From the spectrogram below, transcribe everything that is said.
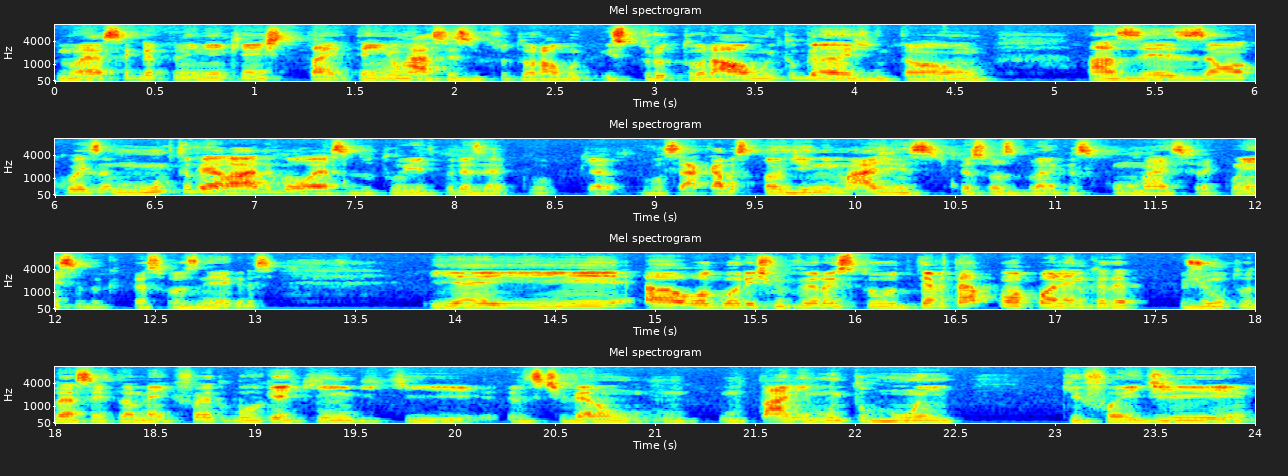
não é segredo pra ninguém que a gente tá, tem um racismo estrutural, estrutural muito grande. Então, às vezes é uma coisa muito velada, igual essa do Twitter, por exemplo, que você acaba expandindo imagens de pessoas brancas com mais frequência do que pessoas negras. E aí a, o algoritmo virou isso tudo. Teve até uma polêmica de, junto dessa aí também, que foi a do Burger King, que eles tiveram um, um time muito ruim, que foi de.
